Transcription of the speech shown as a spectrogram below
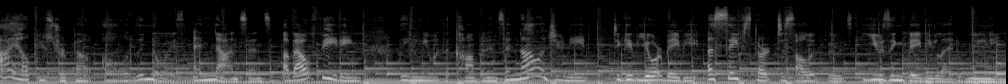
I help you strip out all of the noise and nonsense about feeding, leaving you with the confidence and knowledge you need to give your baby a safe start to solid foods using baby led weaning.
